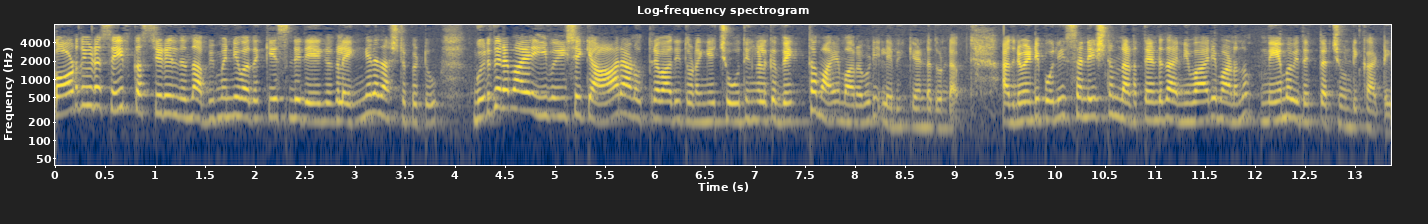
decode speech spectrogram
കോടതിയുടെ സേഫ് കസ്റ്റഡിയിൽ നിന്ന് അഭിമന്യു വധക്കേസിന്റെ രേഖകൾ എങ്ങനെ നഷ്ടപ്പെട്ടു? ഗുരുതരമായ ഈ വീഴ്ചയ്ക്ക് ആരാണ് ഉത്തരവാദി തുടങ്ങിയ ചോദ്യങ്ങൾക്ക് വ്യക്തമായ മറുപടി ലഭിക്കേണ്ടതുണ്ട്. അതിനുവേണ്ടി പോലീസ് അന്വേഷണം നടത്തേണ്ടത് അനിവാര്യമാണെന്നും നിയമവിദഗ്ധർ ചൂണ്ടിക്കാട്ടി.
